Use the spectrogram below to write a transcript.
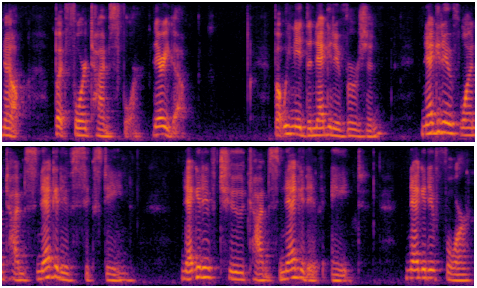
no, but 4 times 4. There you go. But we need the negative version. Negative 1 times negative 16, negative 2 times negative 8, negative 4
